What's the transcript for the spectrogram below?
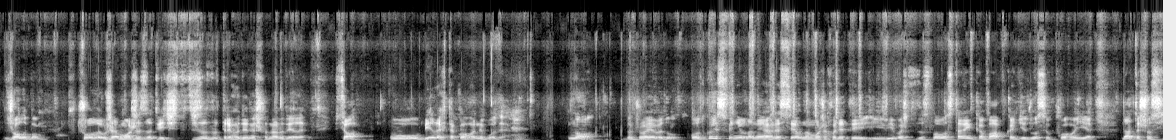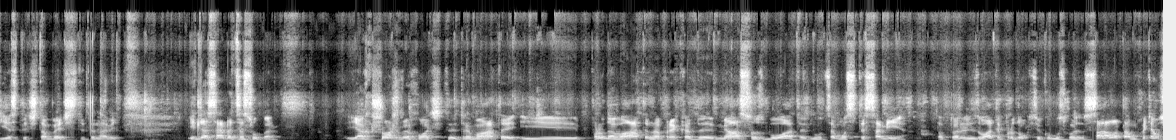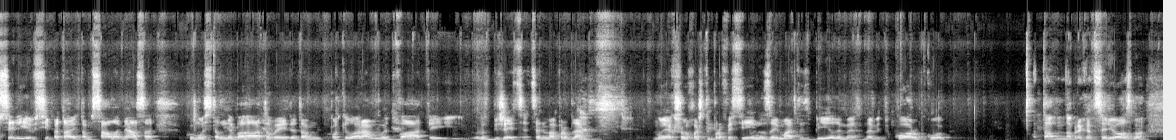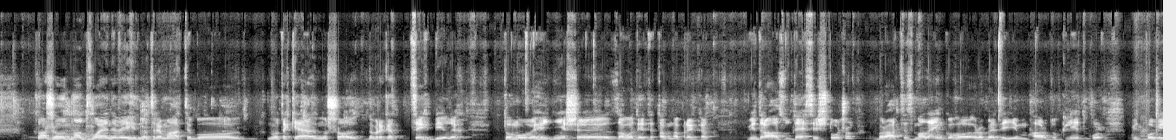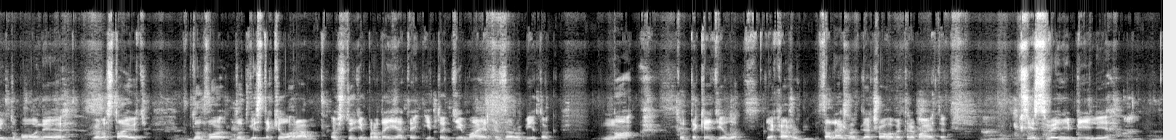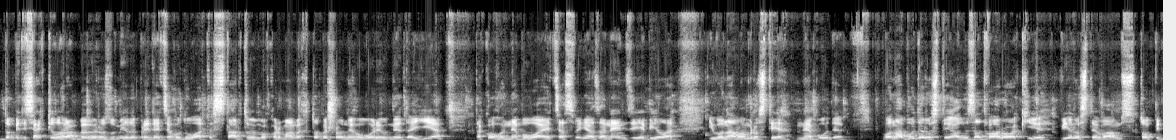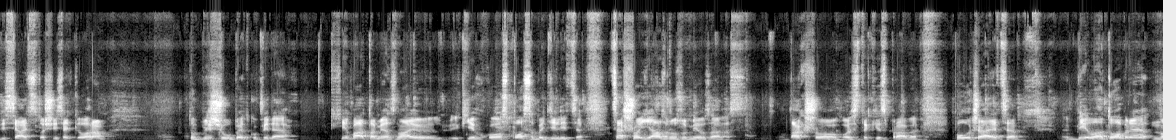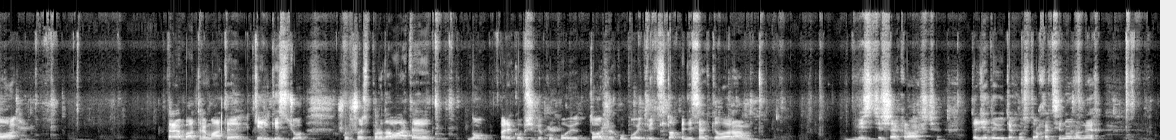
жолобом. Чули вже, може, за 2 чи за три 3 години, що народили. Все, у білих такого не буде. Ну, до чого я веду? Колодкою свині вона не агресивна, може ходити і, вибачте за слово, старенька бабка, дідуси, в кого є, дати щось їсти, чи там вичистити навіть. І для себе це супер. Якщо ж ви хочете тримати і продавати, наприклад, м'ясо збувати, ну це мусите самі. Тобто реалізувати продукцію, комусь сало там, хоча в селі всі питають там сала, м'яса, комусь там небагато вийде, там по кілограму два, ти розбіжиться. Це нема проблем. Ну, якщо ви хочете професійно займатися білими, навіть в коробку, там, наприклад, серйозно, теж одно-двоє невигідно тримати, бо ну таке, ну що, наприклад, цих білих, тому вигідніше заводити там, наприклад, відразу 10 штучок, брати з маленького, робити їм гарну клітку, відповідно, бо вони виростають до, дво, до 200 кг. Ось тоді продаєте і тоді маєте заробіток. Ну, тут таке діло. Я кажу, залежно для чого ви тримаєте. Всі свині білі. До 50 кг, би ви розуміли, прийдеться годувати стартовими кормами. Хто би що не говорив, не дає. Такого не буває. Ця свиня занензія біла, і вона вам рости не буде. Вона буде рости, але за 2 роки виросте вам 150-160 кг, то більше убитку піде. Хіба там я знаю, які в кого способи діліться. Це що я зрозумів зараз. Так що ось такі справи. Получається, біла добре, але треба тримати кількістю, щоб щось продавати. Ну, перекупщики купують. Теж купують від 150 кг, 200 ще краще. Тоді дають якусь трохи ціну на них.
